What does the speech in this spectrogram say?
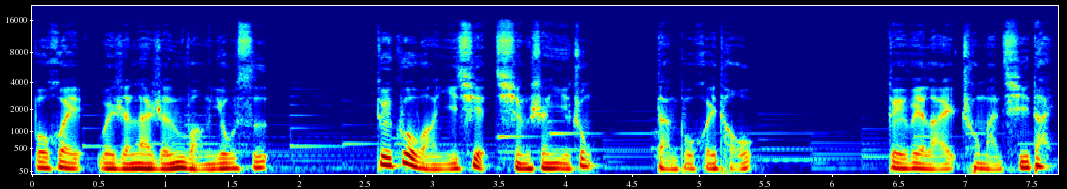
不会为人来人往忧思，对过往一切情深意重，但不回头；对未来充满期待，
